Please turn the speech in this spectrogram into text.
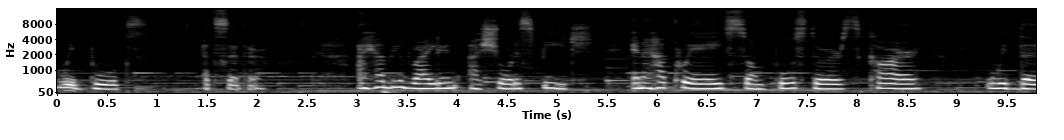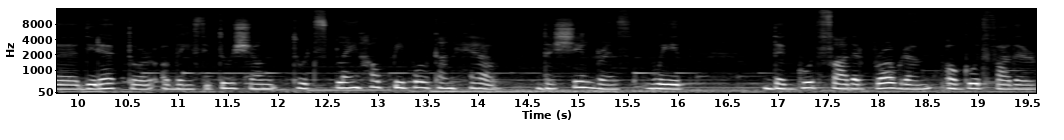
with books, etc. I have been writing a short speech and I have created some posters, cards with the director of the institution to explain how people can help the children with the Good Father program or Good Father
